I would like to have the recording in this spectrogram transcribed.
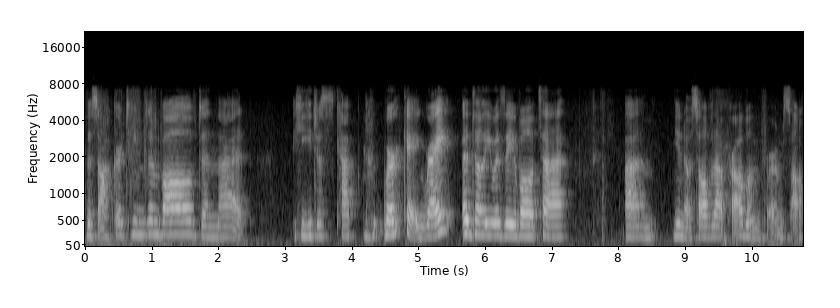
the soccer teams involved and that he just kept working, right? Until he was able to, um, you know, solve that problem for himself.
